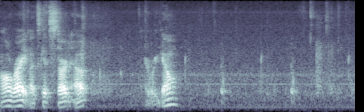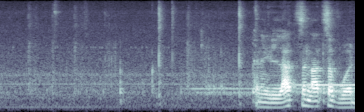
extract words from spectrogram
alright, let's get started. Oh, there we go. Gonna need lots and lots of wood.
